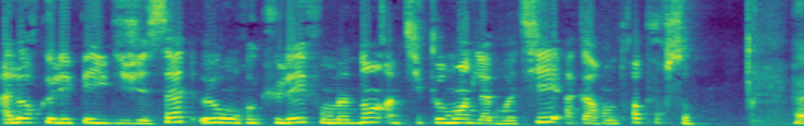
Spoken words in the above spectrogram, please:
alors que les pays du G7, eux, ont reculé, font maintenant un petit peu moins de la moitié à 43%. Euh,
